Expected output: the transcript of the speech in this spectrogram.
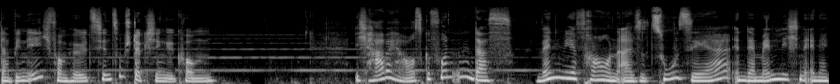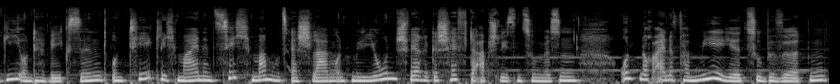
da bin ich vom Hölzchen zum Stöckchen gekommen. Ich habe herausgefunden, dass wenn wir Frauen also zu sehr in der männlichen Energie unterwegs sind und täglich meinen, zig Mammuts erschlagen und millionenschwere Geschäfte abschließen zu müssen und noch eine Familie zu bewirten,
